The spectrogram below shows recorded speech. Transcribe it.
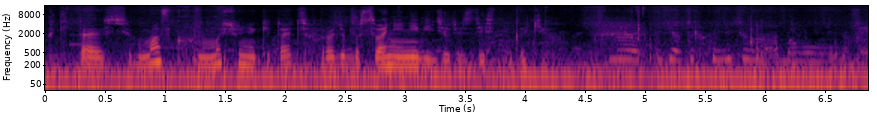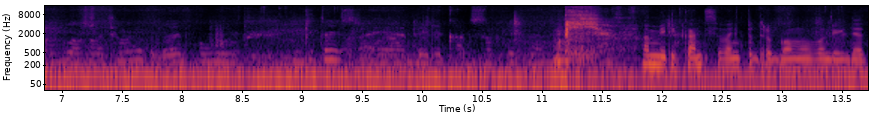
В Китае все в масках, но мы сегодня китайцев вроде бы с Ваней не видели здесь никаких. Я только видела одного узкоглазого человека, но это, по-моему, не китайцы, а американцы. Американцы, Вань, по-другому выглядят.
